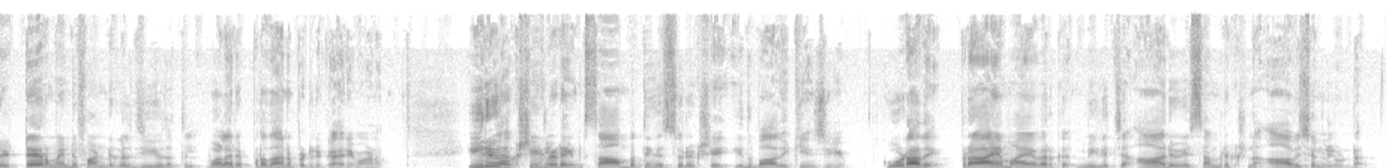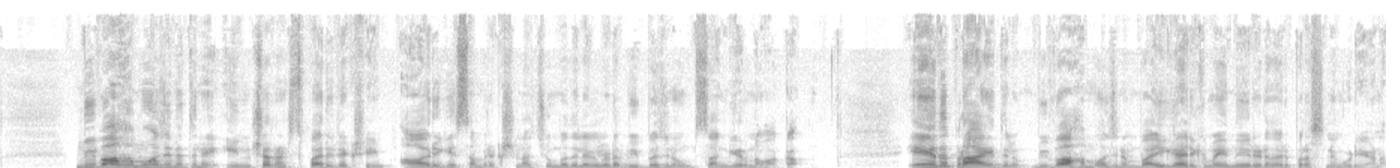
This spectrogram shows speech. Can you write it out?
റിട്ടയർമെന്റ് ഫണ്ടുകൾ ജീവിതത്തിൽ വളരെ പ്രധാനപ്പെട്ട ഒരു കാര്യമാണ്. ഇരു കക്ഷികളുടെയും സാമ്പത്തിക സുരക്ഷയെ ഇത് ബാധിക്കുകയും ചെയ്യും. കൂടാതെ പ്രായമായവർക്ക് മികച്ച ആരോഗ്യ സംരക്ഷണ ആവശ്യങ്ങളുണ്ട്. വിവാഹമോചനത്തിന് ഇൻഷുറൻസ് പരിരക്ഷയും ആരോഗ്യ സംരക്ഷണ ചുമതലകളുടെ വിഭജനവും സങ്കീർണമാക്കാം. ഏത് പ്രായത്തിലും വിവാഹമോചനം വൈകാരികമായി നേരിടുന്ന ഒരു പ്രശ്നം കൂടിയാണ്.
